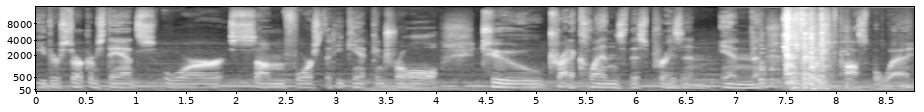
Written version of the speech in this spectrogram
either circumstance or some force that he can't control to try to cleanse this prison in the worst possible way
